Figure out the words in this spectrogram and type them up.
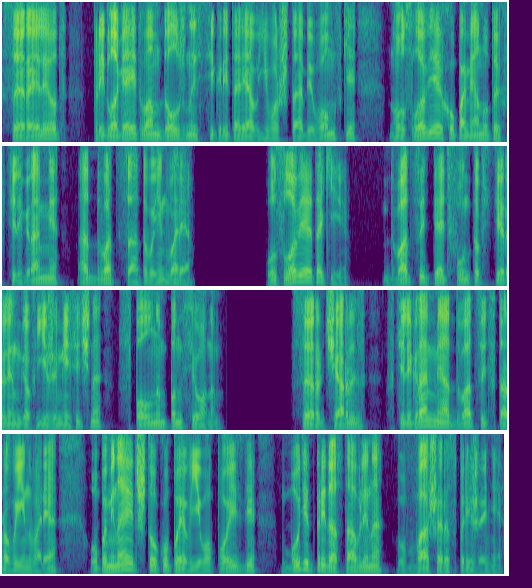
Сэр Эллиот предлагает вам должность секретаря в его штабе в Омске на условиях, упомянутых в телеграмме от 20 января. Условия такие. 25 фунтов стерлингов ежемесячно с полным пансионом. Сэр Чарльз в телеграмме от 22 января упоминает, что купе в его поезде будет предоставлено в ваше распоряжение.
